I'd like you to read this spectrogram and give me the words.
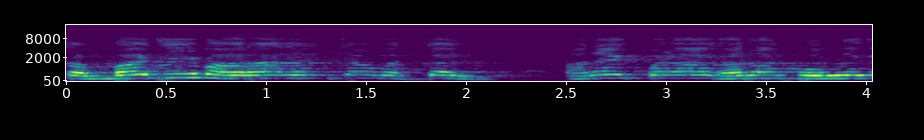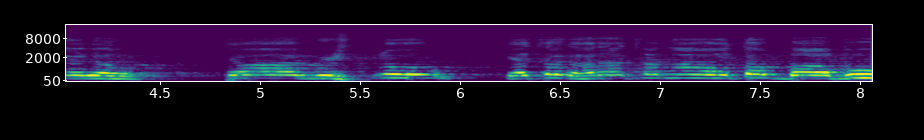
संभाजी महाराजांच्या बद्दल अनेक वेळा घरात बोललं गेलं. तेव्हा विष्णू याचं घराचं नाव होतं बाबू.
